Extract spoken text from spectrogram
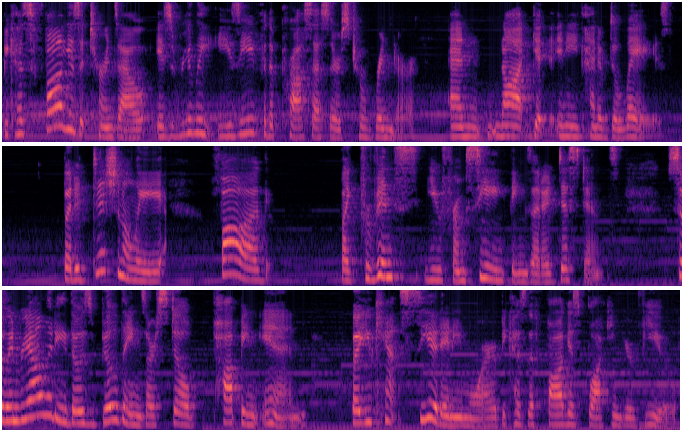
because fog, as it turns out, is really easy for the processors to render and not get any kind of delays. But additionally, fog like prevents you from seeing things at a distance. So in reality, those buildings are still popping in, but you can't see it anymore because the fog is blocking your view.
